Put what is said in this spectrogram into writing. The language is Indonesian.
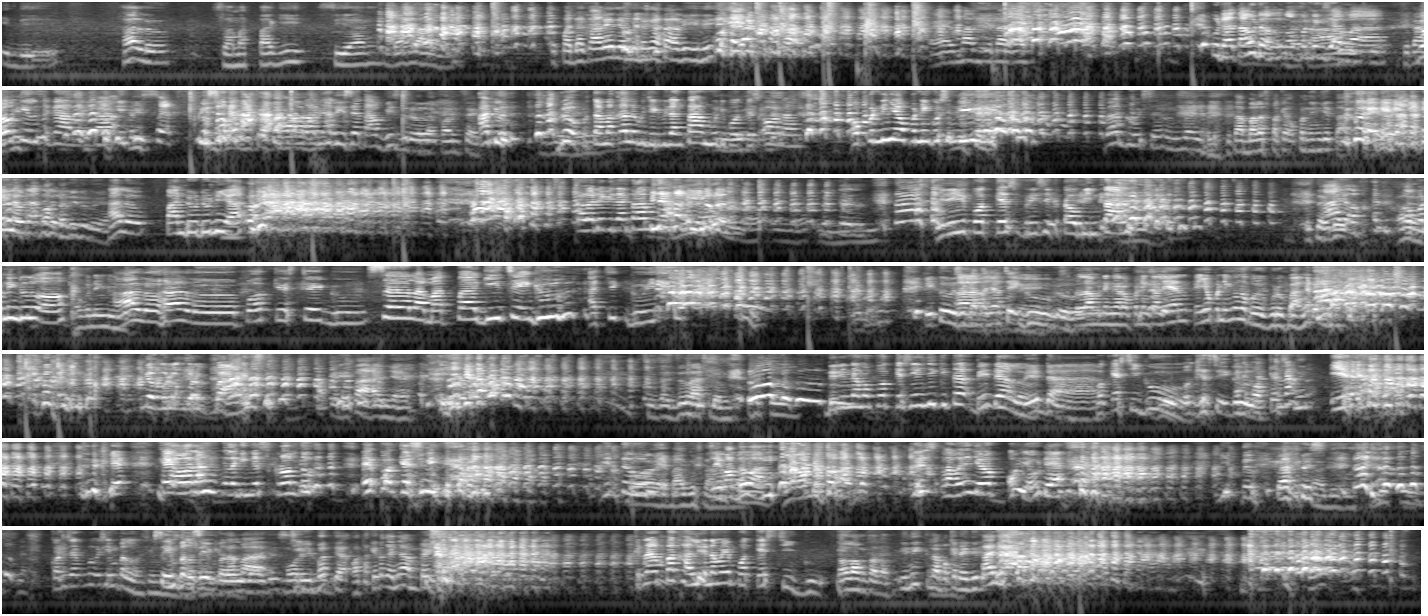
Idi. Halo, selamat pagi, siang, dan malam. Kepada kalian yang mendengar hari ini. Emang kita kan Udah tahu dong opening siapa. Kita Gokil sekali. kita riset. Bisa. Kita Orangnya riset habis, Bro. Konsep. Aduh, bro, pertama kali aku jadi bintang tamu di podcast orang. Openingnya openingku sendiri. Bagus, emang bagus. Kita balas pakai opening kita. Nanti dulu, nanti Oh, dulu. nanti dulu ya. Halo, Pandu Dunia. Kalau dia bintang tamu. Iya, betul. Betul. Jadi ini podcast berisi ketawa bintang. Ayo, Oh. opening dulu, oh. Opening dulu. Halo, halo, podcast Cegu. Selamat pagi, Cegu. Acik gui. Itu singkatannya Ah, Cegu, oke. Bro. Setelah mendengar opening kalian, kayaknya openingku nggak buruk-buruk banget. opening nggak buruk-buruk banget. Pakai ditanya. Iya. Sudah jelas dong. Dari nama podcastnya aja kita beda loh. Beda. Podcast Cigu. Oke, Cegu. Podcast nih. Iya. Itu kayak kayak orang lagi nge-scroll tuh, eh podcast nih. gitu. Boleh, bagus. Lewat doang. Lewat doang. Terus lawannya jawab, "Oh ya udah." gitu. Bagus. Aduh. Konsepku simple, Simple, simple. Bagus. mau ribet ya, otak kita gak nyampe. Kenapa kalian namanya podcast Cigu? Tolong, tolong. Ini kenapa kita yang ditanya?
